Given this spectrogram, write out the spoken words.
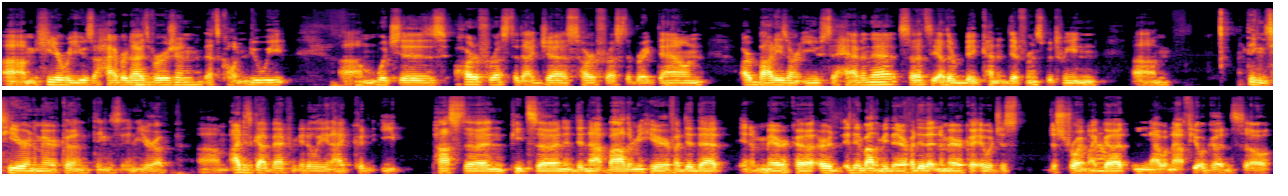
Um, here we use a hybridized version that's called new wheat, um, which is harder for us to digest, harder for us to break down. Our bodies aren't used to having that. So that's the other big kind of difference between um, things here in America and things in Europe. Um, I just got back from Italy and I could eat pasta and pizza and it did not bother me here. If I did that in America, or it didn't bother me there, if I did that in America, it would just destroy my wow. gut and I would not feel good. So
